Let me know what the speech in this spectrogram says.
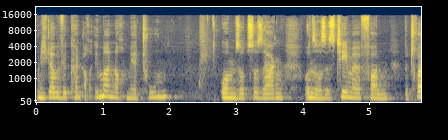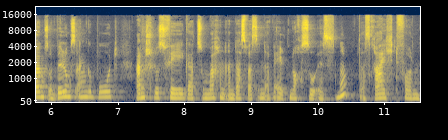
Und ich glaube, wir können auch immer noch mehr tun, um sozusagen unsere Systeme von Betreuungs- und Bildungsangebot anschlussfähiger zu machen an das, was in der Welt noch so ist. Ne? Das reicht von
